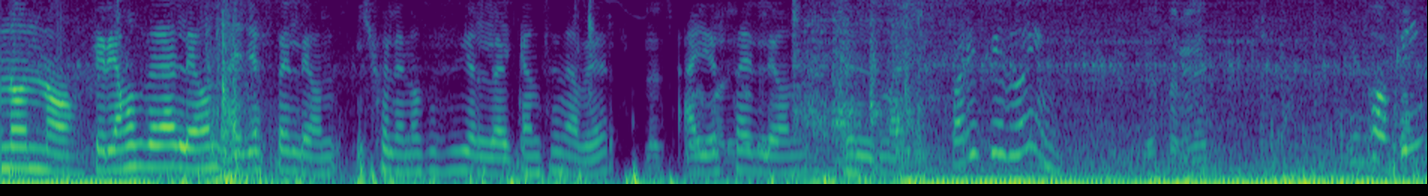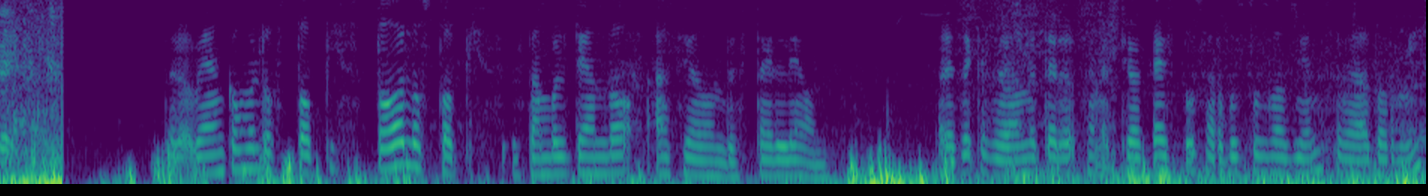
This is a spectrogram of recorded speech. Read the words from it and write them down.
No, no, no. Queríamos ver al león. Allá está el león. Híjole, no sé si le alcancen a ver. Ahí está el león, el. What is he doing? He's walking? Pero vean cómo los topis, todos los topis, están volteando hacia donde está el león. Parece que se va a meter, se metió acá estos arbustos más bien, se va a dormir.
